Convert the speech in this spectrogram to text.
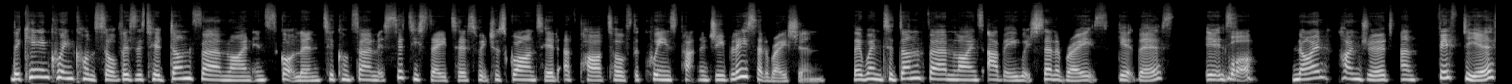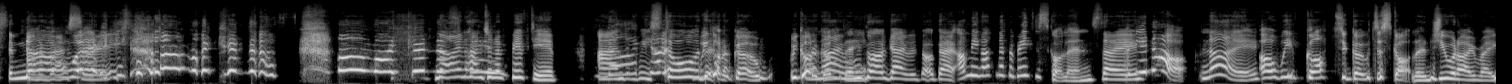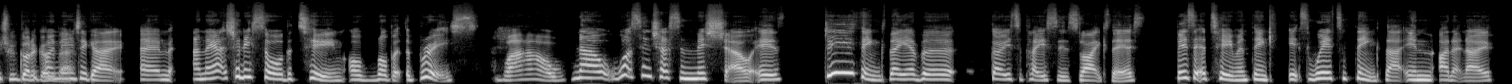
The King and Queen Consort visited Dunfermline in Scotland to confirm its city status, which was granted as part of the Queen's Platinum Jubilee celebration. They went to Dunfermline's Abbey, which celebrates, get this, its What? 950th No anniversary. way. oh my goodness. Oh my goodness. 950th. And No, we saw We gotta go. We gotta go. know, we've got to go. We've got to go. I mean, I've never been to Scotland, so Have you not? no. Oh, we've got to go to Scotland. You and I, Rach, we've got to go I there. need to go. Um, and they actually saw the tomb of Robert the Bruce. Wow. Now, what's interesting in this show is do you think they ever go to places like this, visit a tomb and think it's weird to think that in, I don't know,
